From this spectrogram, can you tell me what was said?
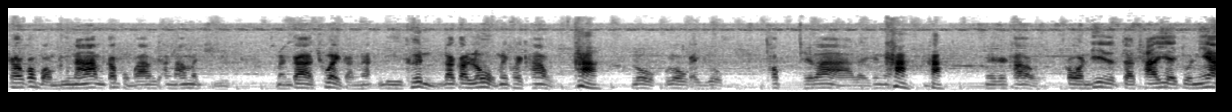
เขาก็บอกมีน้ำก็ผมเอาเอาน้ำมาฉีดมันก็ช่วยกันนะดีขึ้น แล้วก็โรคไม่ค่อยเข้าค่ะโรคโรคไอโรคท็อปเทล่าอะไรทั้งนั้นค่ะค่ะ ไม่ก็เข้า ก่อนที่จะใช้ไอ้ตัวเนี้ย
